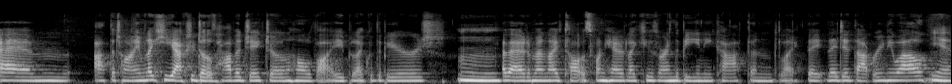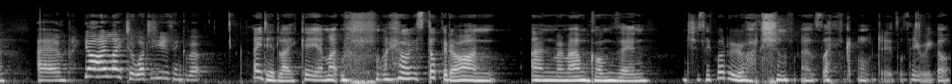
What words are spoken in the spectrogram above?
um at the time. Like he actually does have a Jake Gyllenhaal vibe, like with the beard Mm. about him. And I thought it was funny how like he was wearing the beanie cap and like they, they did that really well. Yeah. Um yeah, I liked it. What did you think about? I did like it. Yeah, my, I stuck it on, and my mom comes in, and she's like, "What are we watching?" I was like, "Oh Jesus, here we go."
